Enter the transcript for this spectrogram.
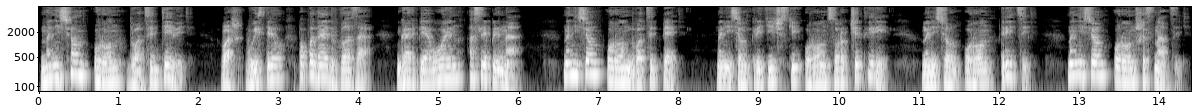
Нанесен урон 29. Ваш выстрел попадает в глаза. Гарпия-воин ослеплена. Нанесен урон 25. Нанесен критический урон 44. Нанесен урон 30. Нанесен урон 16.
